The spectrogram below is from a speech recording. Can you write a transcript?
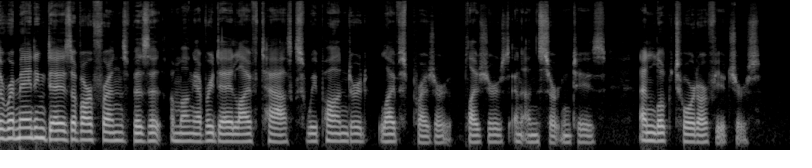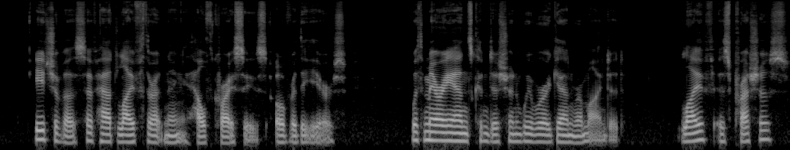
The remaining days of our friend's visit, among everyday life tasks, we pondered life's pleasure, pleasures and uncertainties and looked toward our futures. Each of us have had life threatening health crises over the years. With Marianne's condition, we were again reminded life is precious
